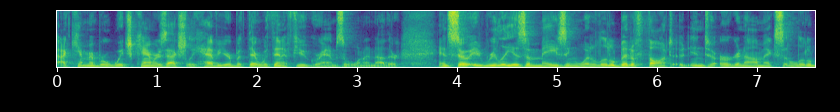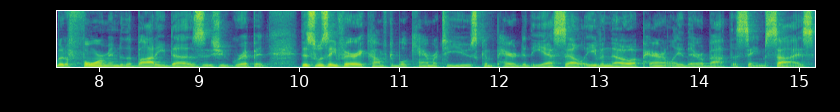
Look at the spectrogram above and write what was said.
I can't remember which camera is actually heavier, but they're within a few grams of one another. And so it really is amazing what a little bit of thought into ergonomics and a little bit of form into the body does as you grip it. This was a very comfortable camera to use compared to the SL, even though apparently they're about the same size.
